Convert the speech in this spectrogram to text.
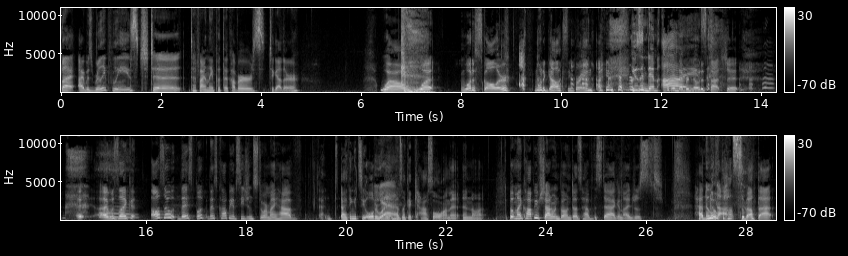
but I was really pleased to to finally put the covers together. Wow, what what a scholar. What a galaxy brain. I never Using them eyes. I never noticed that shit. It- I was like also this book this copy of Siege and Storm I have I think it's the older one. It has like a castle on it and not but my copy of Shadow and Bone does have the stag and I just had No no, thoughts. thoughts. about that.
